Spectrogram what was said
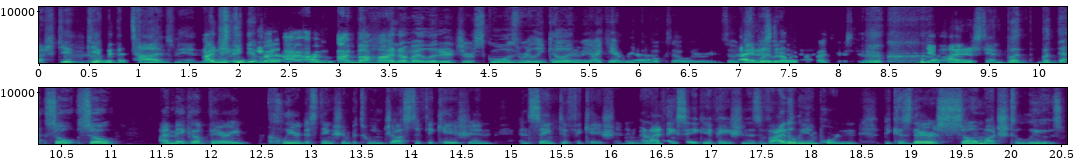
gosh, get get with the times, man. I need to get my. I, am I'm, I'm behind on my literature. School is really killing me. I can't read yeah. the books I want to read, so just blame it on my professors. yeah, I understand, but but that so so I make a very clear distinction between justification and sanctification. Mm-hmm. And I think sanctification is vitally important because there is so much to lose.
